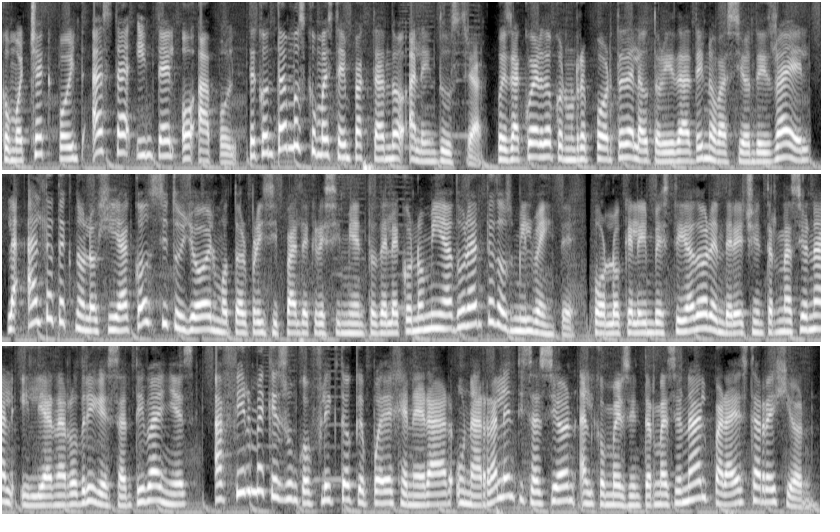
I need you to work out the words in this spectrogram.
como Checkpoint hasta Intel o Apple. Te contamos cómo está impactando a la industria, pues de acuerdo con un reporte de la Autoridad de Innovación de Israel, la alta tecnología constituyó el motor principal de crecimiento de la economía durante 2020, por lo que la investigadora en Derecho Internacional Ileana Rodríguez Santibáñez afirma que es un conflicto que puede generar una ralentización al comercio internacional para esta región.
